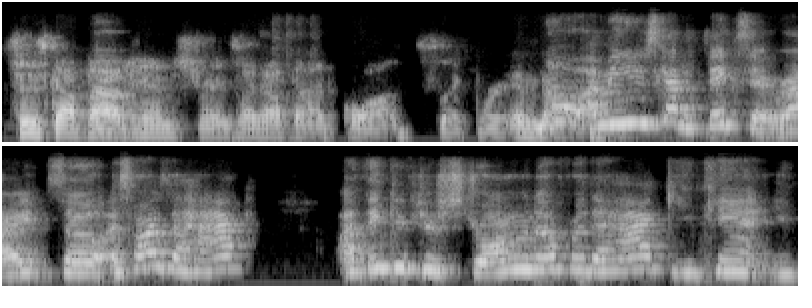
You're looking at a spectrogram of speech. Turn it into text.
Sue's got bad hamstrings. I got bad quads. Like we're in. No, I mean you just got to fix it, right? So as far as the hack, I think if you're strong enough for the hack, you can't. You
